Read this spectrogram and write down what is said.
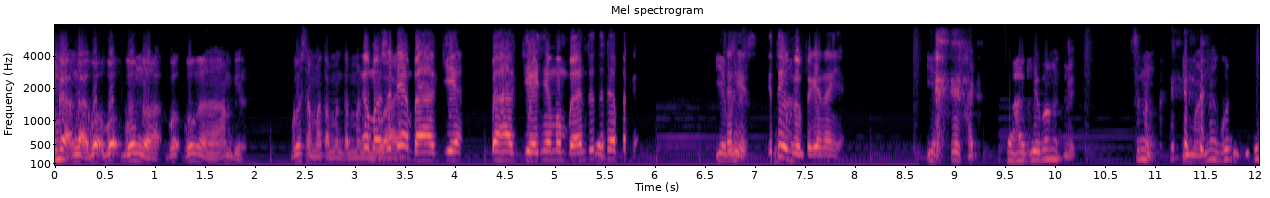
enggak enggak gue gue gue nggak gue gue nggak ngambil. Gue sama teman-teman Nggak, gue maksudnya bahagia bahagianya membantu tuh dapat gak? Iya bener. serius itu yang gue pengen nanya. Iya bahagia banget gue seneng. Di mana gue di situ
